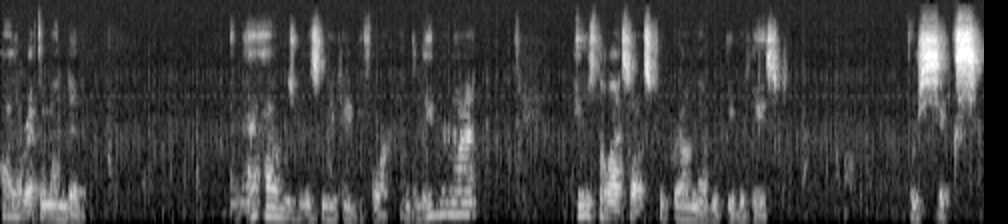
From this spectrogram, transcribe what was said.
Highly recommended. And that album was released in 1984. And believe it or not, it was the last Cooper album that would be released for six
